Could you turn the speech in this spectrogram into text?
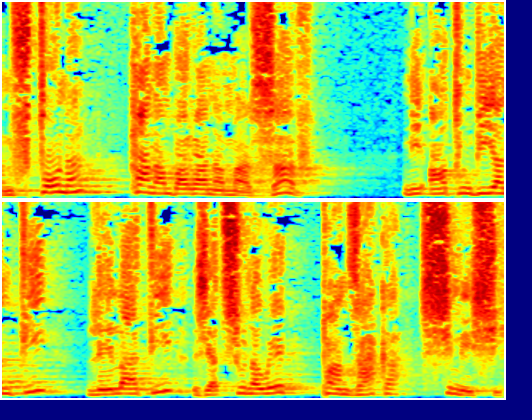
ny fotoana hanambarana mazava ny anton-dian'ity lehilahy ity izay antsoina hoe mpanjaka sy mesia.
